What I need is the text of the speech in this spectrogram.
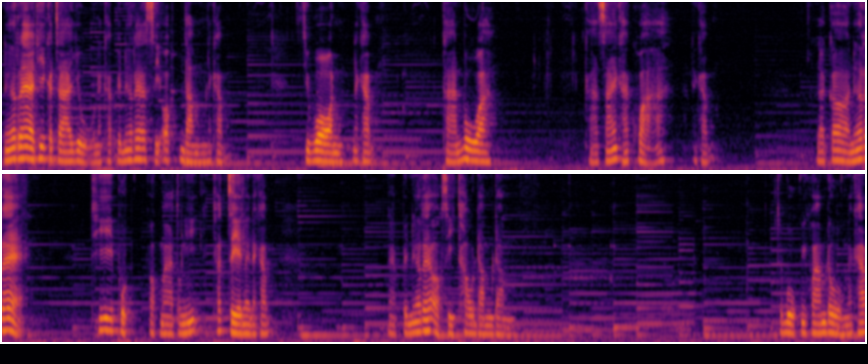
เนื้อแร่ที่กระจายอยู่นะครับ เป็นเนื้อแร่สีออกดำนะครับ จีวรนนะครับ ฐานบัว ขาซ้ายขาขวานะครับ แล้วก็เนื้อแร่ที่ผุดออกมาตรงนี้ชัดเจนเลยนะครับนะเป็นเนื้อแร่ออกสีเทาดำดำจมูกมีความโด่งนะครับ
